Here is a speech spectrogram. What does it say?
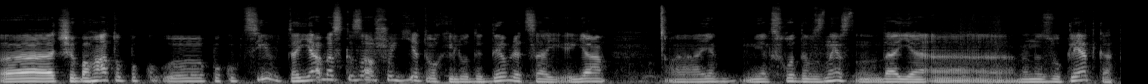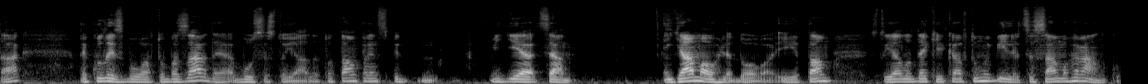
е, чи багато е, покупців? Та я би сказав, що є трохи люди дивляться. Я е, як, як сходив зниз, де є е, нанизу клітка, так, де колись був автобазар, де буси стояли, то там, в принципі, є ця яма оглядова, і там стояло декілька автомобілів. Це з самого ранку.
